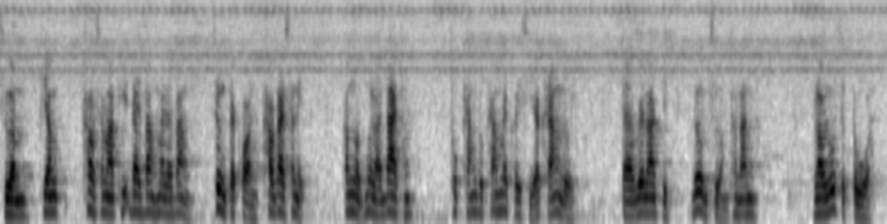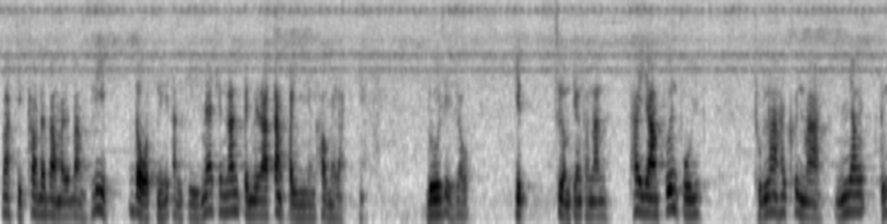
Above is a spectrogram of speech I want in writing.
เสื่อมเพียงเข้าสมาธิได้บ้างไม่ได้บ้าง ซึ่งแต่ก่อนเข้าได้สนิทกำหนดเมื่อไรได้ทั้งทุกครั้งทุกครั้งไม่เคยเสียครั้งเลย แต่เวลาจิตเริ่มเสื่อมเท่านั้น เรารู้สึกตัว ว่าจิตเข้าได้บ้างไม่ได้บ้าง รีบโดดหนีทันที แม้เช่นนั้นเป็นเวลาตั้งปียังเข้าไม่ได้ดูสิเราจิตเสื่อมเพียงเท่านั้น พยายามฟื้นฟูฉุนล่าให้ขึ้นมา ยังถึง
